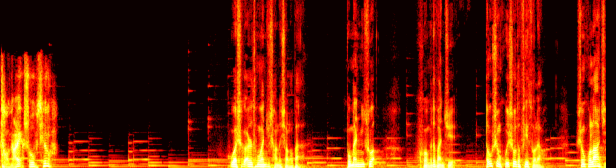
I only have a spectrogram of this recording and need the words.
到哪也说不清了。我是个儿童玩具厂的小老板，不瞒您说，我们的玩具。都是用回收的废塑料、生活垃圾、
